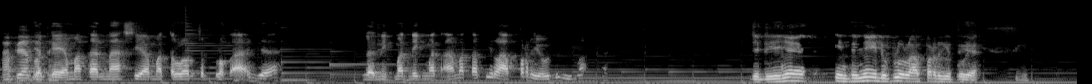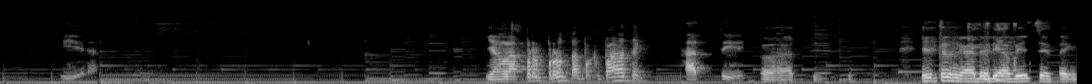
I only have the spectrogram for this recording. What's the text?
Tapi apa ya kayak makan nasi sama telur ceplok aja nggak nikmat nikmat amat tapi lapar ya udah dimakan Jadinya intinya hidup lu lapar gitu ya. iya Yang lapar perut apa kepala Teng? Hati Oh hati. Itu nggak ada di ABC Teng.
